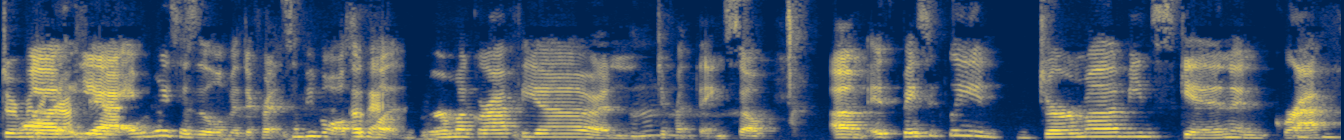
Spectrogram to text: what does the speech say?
Dermatographia. Uh, yeah, everybody says it a little bit different. Some people also okay. call it dermographia and uh-huh. different things. So um, it's basically derma means skin and graph uh-huh.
